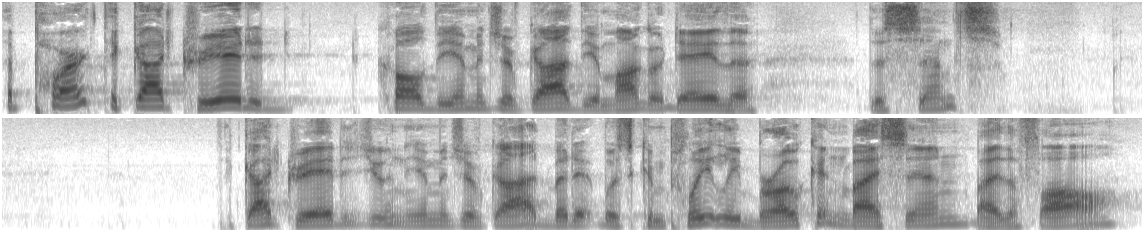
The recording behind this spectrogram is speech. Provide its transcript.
the part that God created called the image of God, the imago Dei, the, the sense. God created you in the image of God, but it was completely broken by sin, by the fall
